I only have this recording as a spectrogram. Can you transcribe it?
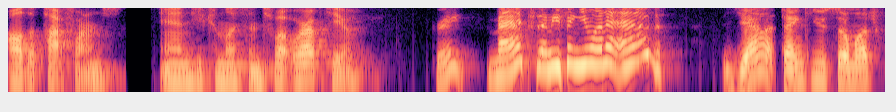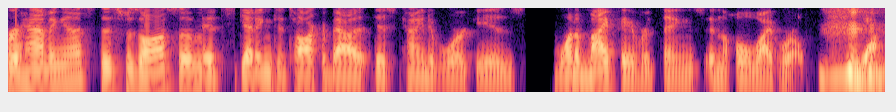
all the platforms and you can listen to what we're up to. Great. Max, anything you want to add? Yeah, thank you so much for having us. This was awesome. It's getting to talk about this kind of work is one of my favorite things in the whole wide world. Yeah.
